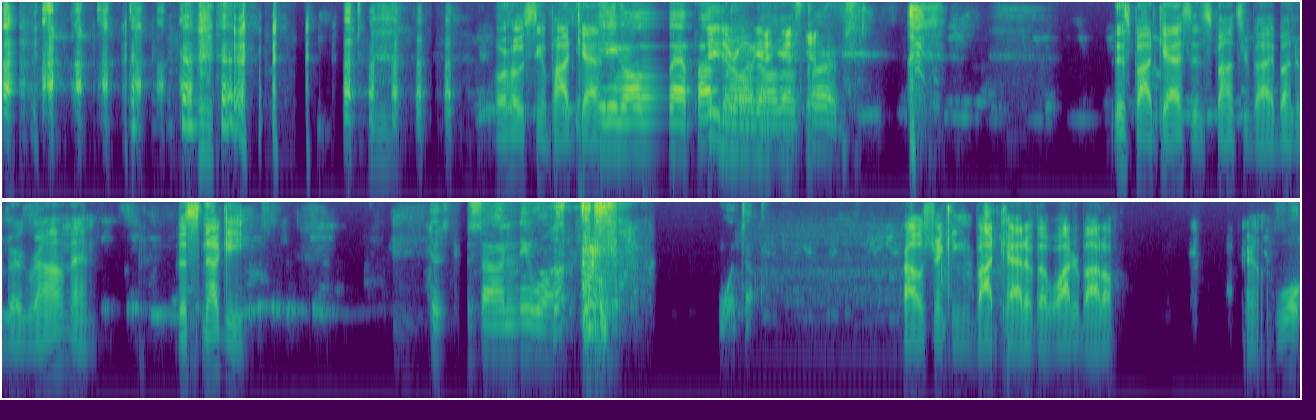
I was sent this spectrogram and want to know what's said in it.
or hosting a podcast. Eating all that popcorn Either or, and yeah, all yeah, those yeah. carbs. This podcast is sponsored by Bundaberg Rum and the Snuggie. Dasani water. water. I was drinking vodka out of a water bottle. Apparently. Wa-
